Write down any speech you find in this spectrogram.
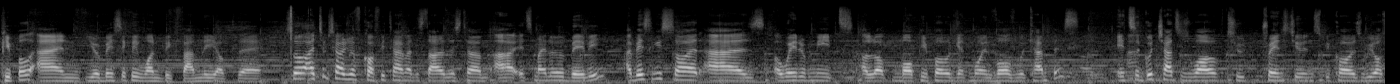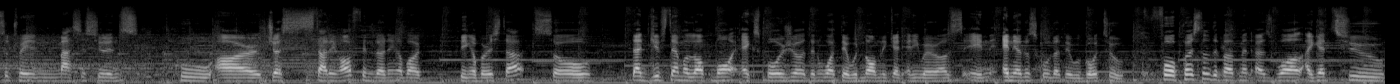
people and you're basically one big family up there. So I took charge of coffee time at the start of this term. Uh, it's my little baby. I basically saw it as a way to meet a lot more people, get more involved with campus. It's a good chance as well to train students because we also train master students who are just starting off in learning about being a barista. So that gives them a lot more exposure than what they would normally get anywhere else in any other school that they would go to. For personal development as well, I get to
